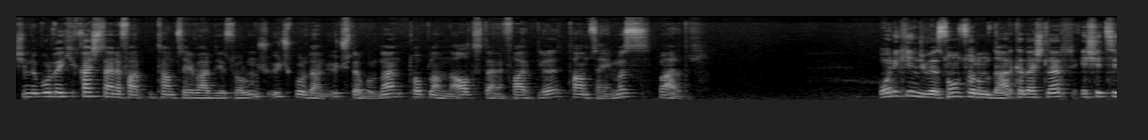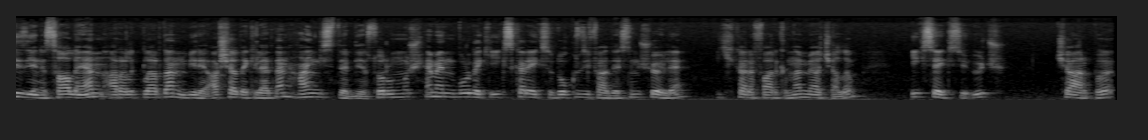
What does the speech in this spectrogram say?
Şimdi buradaki kaç tane farklı tam sayı var diye sorulmuş. 3 buradan, 3 de buradan. Toplamda 6 tane farklı tam sayımız vardır. 12. ve son sorumuzda arkadaşlar eşitsizliğini sağlayan aralıklardan biri aşağıdakilerden hangisidir diye sorulmuş. Hemen buradaki x kare eksi 9 ifadesini şöyle 2 kare farkından bir açalım. x eksi 3 çarpı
